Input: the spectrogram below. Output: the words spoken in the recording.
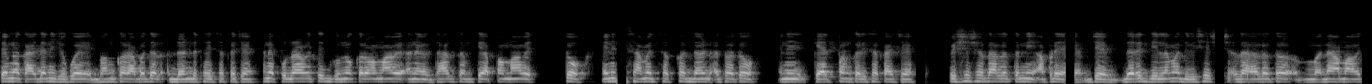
તેમના કાયદાની જોગવાઈ ભંગ કરવા બદલ દંડ થઈ શકે છે અને પુનરાવર્તિત ગુનો કરવામાં આવે અને ધાક ધમકી આપવામાં આવે, તો એની સામે સખત દંડ અથવા તો એની કેદ પણ કરી શકાય છે. વિશેષ અદાલતોની આપણે જે દરેક જિલ્લામાં વિશેષ અદાલતો બનાવવામાં આવે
